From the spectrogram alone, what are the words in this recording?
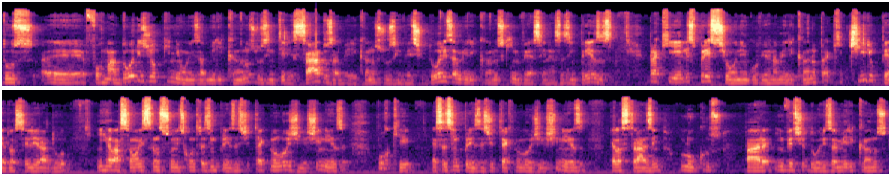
dos é, formadores de opiniões americanos, dos interessados americanos, dos investidores americanos que investem nessas empresas, para que eles pressionem o governo americano para que tire o pé do acelerador em relação às sanções contra as empresas de tecnologia chinesa, porque essas empresas de tecnologia chinesa elas trazem lucros para investidores americanos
